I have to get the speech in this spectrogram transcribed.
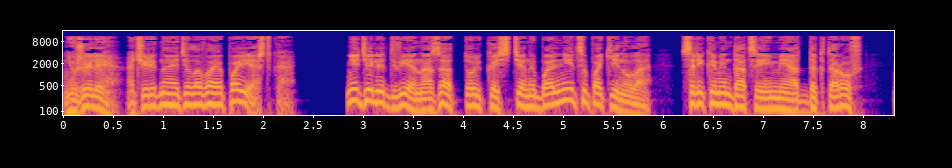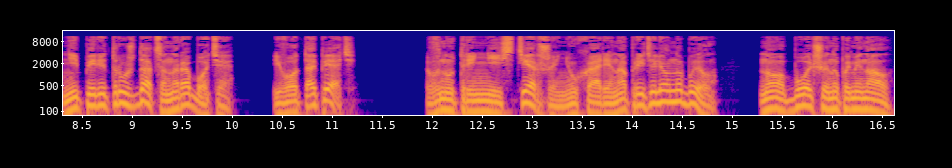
Неужели очередная деловая поездка? Недели две назад только стены больницы покинула с рекомендациями от докторов не перетруждаться на работе. И вот опять. Внутренний стержень у Харина определенно был, но больше напоминал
